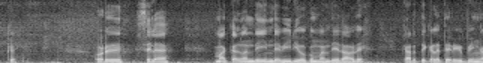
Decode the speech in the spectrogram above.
ஓகே ஒரு சில மக்கள் வந்து இந்த வீடியோவுக்கும் வந்து ஏதாவது கருத்துக்களை தெரிவிப்பீங்க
